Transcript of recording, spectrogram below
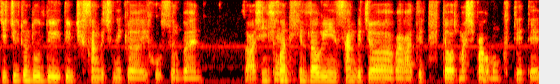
жижиг дунд үйлдвэрийг дэмжих сан гэж нэг их усүр байна. За шинжлэх ухааны технологийн сан гэж байгаа тэр тэгтээ бол маш бага мөнгөтэй тий.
